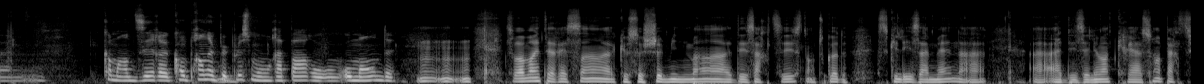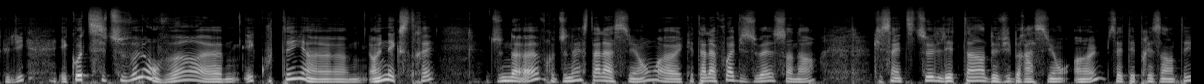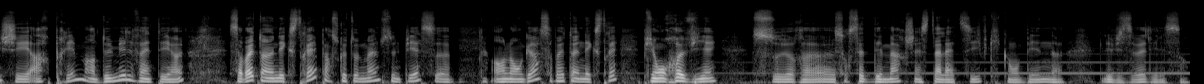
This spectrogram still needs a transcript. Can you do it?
comment dire, comprendre un peu mm. plus mon rapport au, monde. Mm, mm, c'est vraiment intéressant que ce cheminement des artistes, en tout cas de ce qui les amène à, à, des éléments de création en particulier. Écoute, si tu veux, on va euh, écouter un, un extrait d'une œuvre, d'une installation euh, qui est à la fois visuelle, sonore, qui s'intitule L'étang de vibration 1. Ça a été présenté chez Art Prime en 2021. Ça va être un extrait parce que tout de même, c'est une pièce euh, en longueur. Ça va être un extrait. Puis on revient sur, sur cette démarche installative qui combine le visuel et le son.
